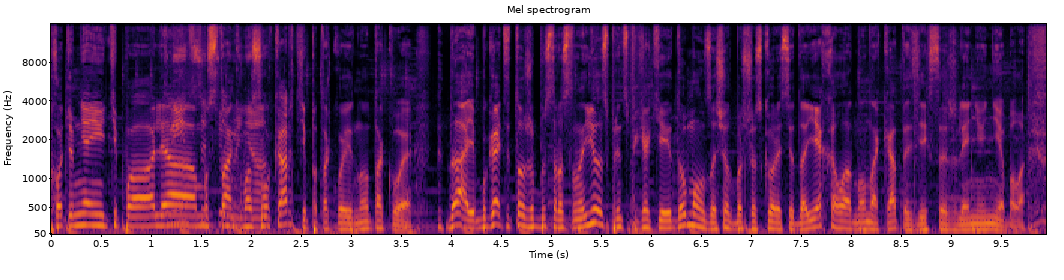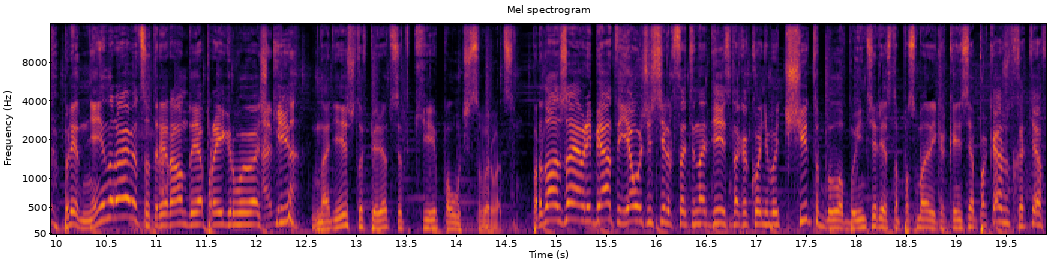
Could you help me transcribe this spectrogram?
Хоть у меня и типа а-ля 30 у Mustang меня. Muscle Car, типа такой, ну такое. Да, и Bugatti тоже быстро остановилась, в принципе, как я и думал, за счет большой скорости доехала, но наката здесь, к сожалению, не было. Блин, мне не нравится, три раунда я проигрываю очки. Обидно. Надеюсь, что вперед все-таки получится вырваться. Продолжаем, ребята. Я очень сильно, кстати, надеюсь на какой-нибудь чит. Было бы интересно посмотреть, как они себя покажут. Хотя в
